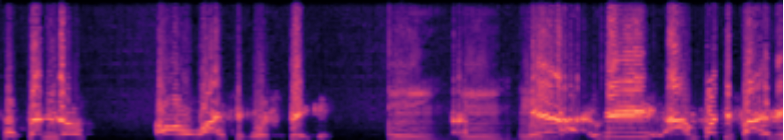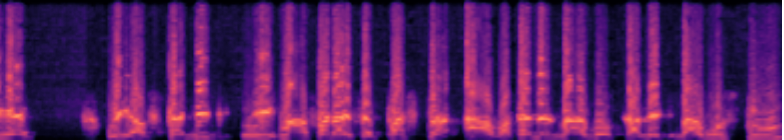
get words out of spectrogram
crescendo, all wise people speak. Mm, mm, mm. Yeah, we. I'm 45 years. We have studied. We, my father is a pastor. I have attended Bible college, Bible school.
